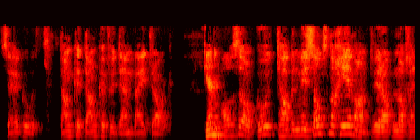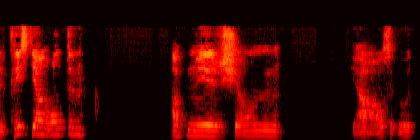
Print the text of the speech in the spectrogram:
Sehr gut. Danke, danke für deinen Beitrag. Gerne. Also, gut. Haben wir sonst noch jemand? Wir haben noch einen Christian unten. Hatten wir schon. Ja, also gut.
